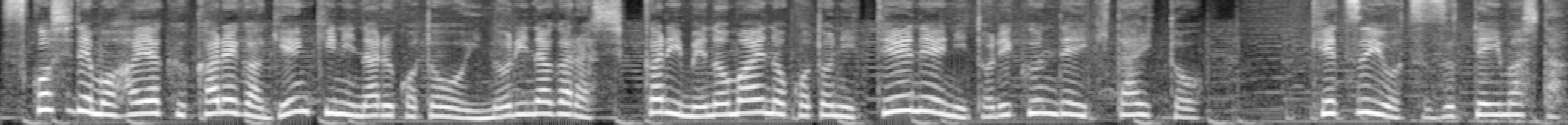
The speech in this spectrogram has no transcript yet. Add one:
少しでも早く彼が元気になることを祈りながらしっかり目の前のことに丁寧に取り組んでいきたいと決意を綴っていました。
